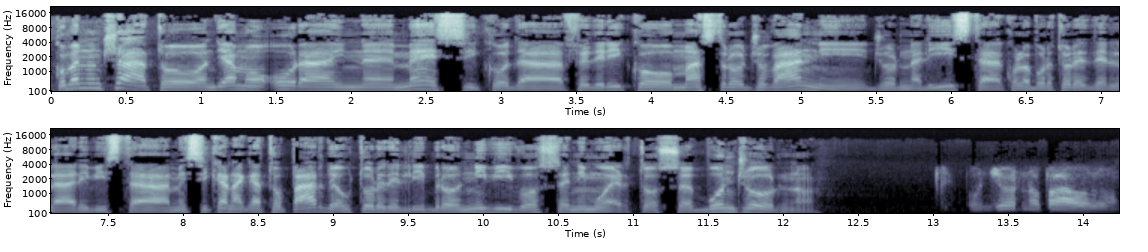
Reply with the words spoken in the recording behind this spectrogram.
Come annunciato andiamo ora in Messico da Federico Mastro Giovanni, giornalista, collaboratore della rivista messicana Gatto Pardo e autore del libro Ni vivos ni muertos. Buongiorno. Buongiorno Paolo.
